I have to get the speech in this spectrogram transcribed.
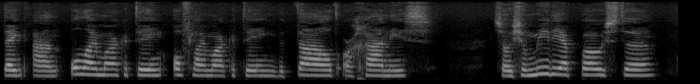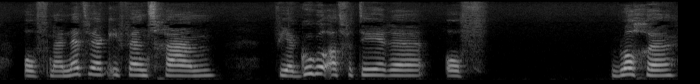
Denk aan online marketing, offline marketing, betaald, organisch, social media posten of naar netwerkevents gaan, via Google adverteren of bloggen.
